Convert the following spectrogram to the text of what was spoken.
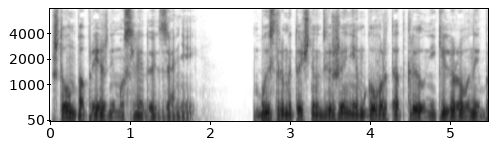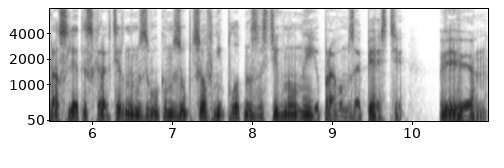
что он по-прежнему следует за ней. Быстрым и точным движением Говард открыл никелированный браслет и с характерным звуком зубцов неплотно застегнул на ее правом запястье. «Вивиан,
